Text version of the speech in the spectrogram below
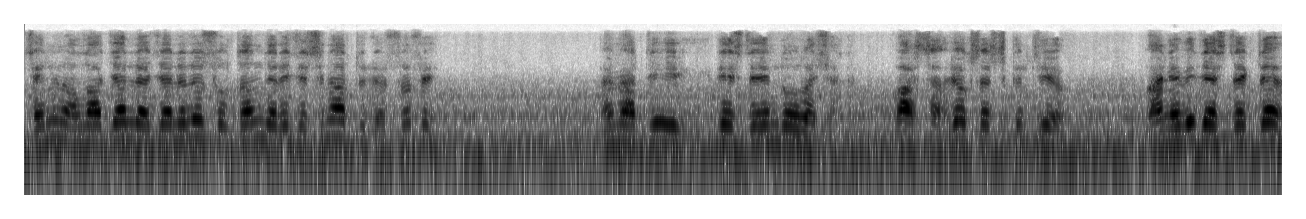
senin Allah Celle Celaluhu Sultan'ın derecesini arttırıyor Sofi. Ve maddi desteğin de olacak. Varsa. Yoksa sıkıntı yok. Manevi destekte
